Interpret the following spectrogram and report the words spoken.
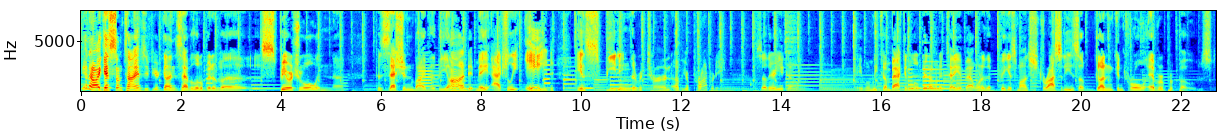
you know, I guess sometimes if your guns have a little bit of a spiritual and uh, possession by the beyond, it may actually aid in speeding the return of your property. So there you go. Hey, when we come back in a little bit, I'm going to tell you about one of the biggest monstrosities of gun control ever proposed.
